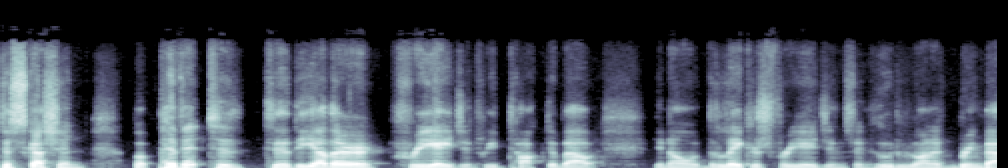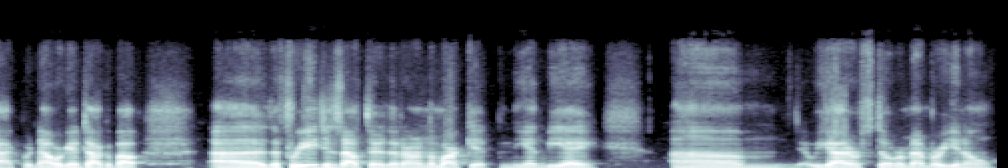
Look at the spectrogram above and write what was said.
discussion, but pivot to, to the other free agents. We talked about, you know, the Lakers free agents and who do we want to bring back. But now we're going to talk about uh, the free agents out there that are on the market in the NBA. Um, we got to still remember, you know,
